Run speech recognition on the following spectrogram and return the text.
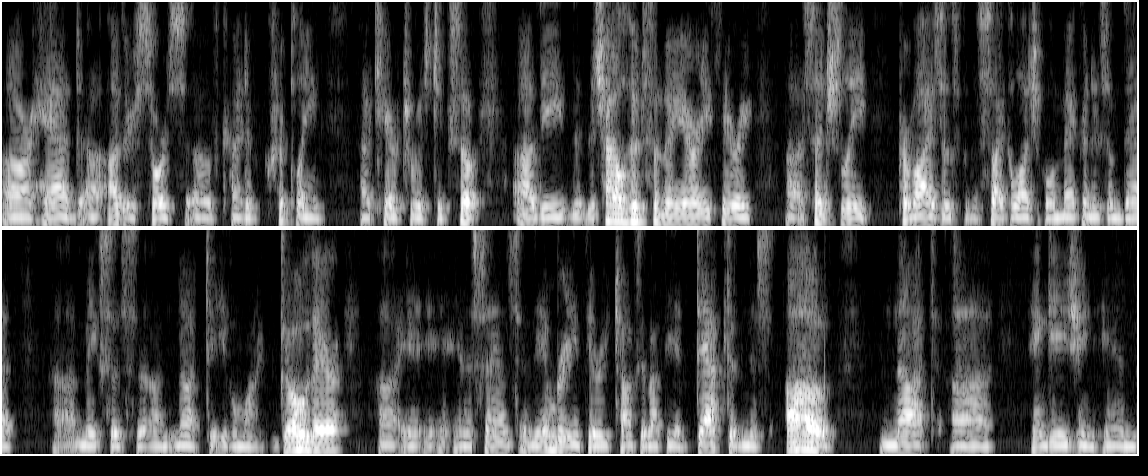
or had uh, other sorts of kind of crippling uh, characteristics. So uh, the, the, the, childhood familiarity theory essentially provides us with a psychological mechanism that makes us not to even want to go there. In, in, a sense, and the inbreeding theory talks about the adaptiveness of not uh, engaging in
